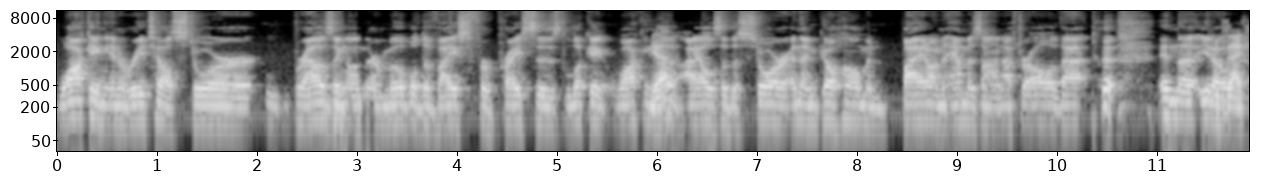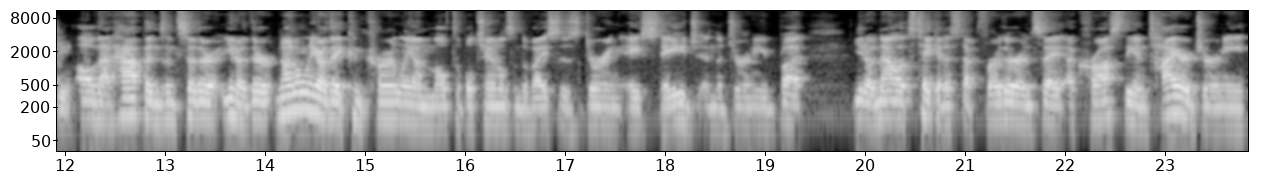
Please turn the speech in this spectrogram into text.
walking in a retail store, browsing mm-hmm. on their mobile device for prices, looking, walking yeah. the aisles of the store, and then go home and buy it on Amazon after all of that. in the you know exactly all that happens, and so they're you know they're not only are they concurrently on multiple channels and devices during a stage in the journey, but you know now let's take it a step further and say across the entire journey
